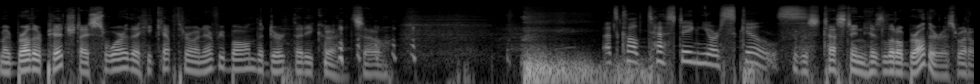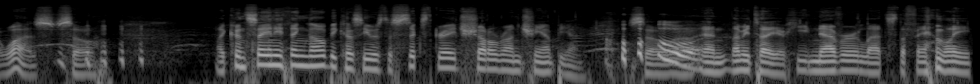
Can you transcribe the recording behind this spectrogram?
My brother pitched. I swore that he kept throwing every ball in the dirt that he could. So That's called testing your skills. it was testing his little brother, is what it was. So I couldn't say anything though because he was the sixth grade shuttle run champion. So uh, and let me tell you, he never lets the family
